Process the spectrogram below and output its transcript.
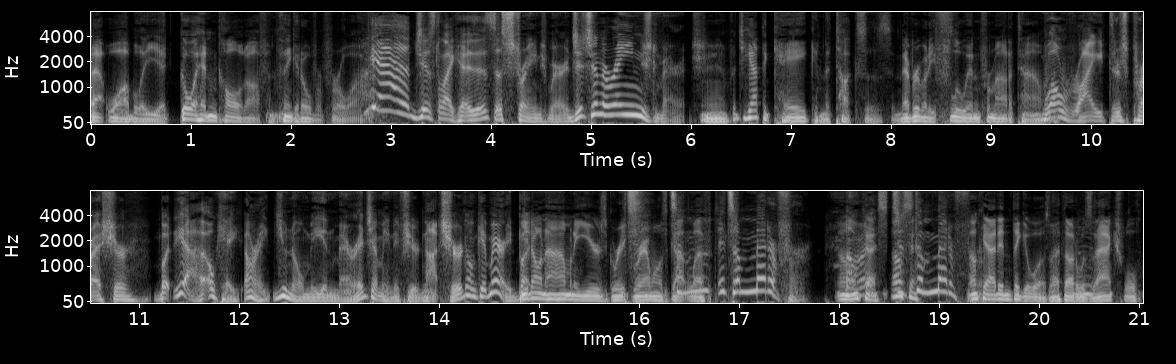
That wobbly, you go ahead and call it off and think it over for a while. Yeah, just like a, it's a strange marriage. It's an arranged marriage. Yeah, but you got the cake and the tuxes, and everybody flew in from out of town. Well, right, there's pressure. But yeah, okay, all right. You know me in marriage. I mean, if you're not sure, don't get married. But you don't know how many years great grandma's got a, left. It's a metaphor. Oh, okay. right? It's just Okay. a metaphor. Okay, I didn't think it was. I thought it was an actual.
